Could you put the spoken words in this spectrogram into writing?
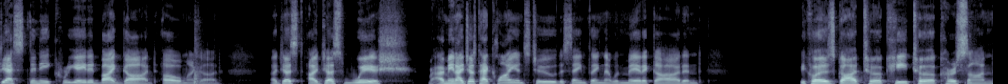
destiny created by God. Oh my God. I just I just wish I mean I just had clients too, the same thing that was mad at God and because God took he took her son.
